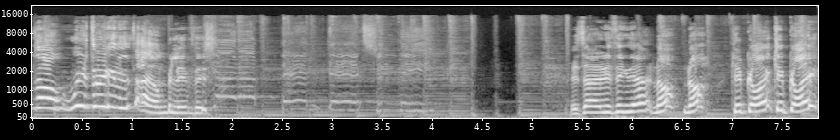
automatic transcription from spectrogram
No, we're doing this. I don't believe this. Is there anything there? No, no. Keep going, keep going.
